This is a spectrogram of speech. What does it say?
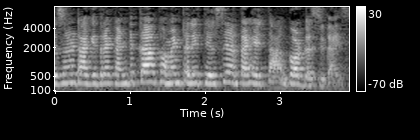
ರೆಸನೆಂಟ್ ಆಗಿದ್ರೆ ಖಂಡಿತ ಕಮೆಂಟ್ ಅಲ್ಲಿ ತಿಳಿಸಿ ಅಂತ ಹೇಳ್ತಾ. ಗಾಡ್ ಬ್ಲೆಸ್ ಯು ಗೈಸ್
